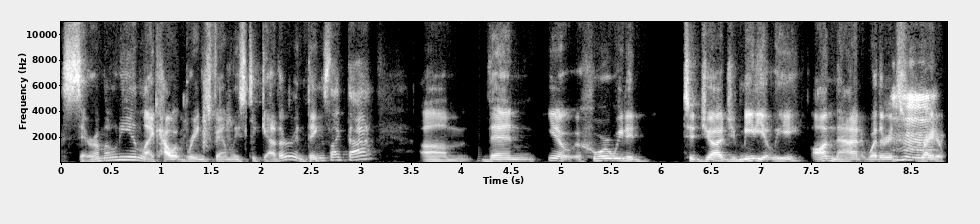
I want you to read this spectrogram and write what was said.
ceremony and like how it brings families together and things like that, um, then you know who are we to to judge immediately on that whether it's mm-hmm. right or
